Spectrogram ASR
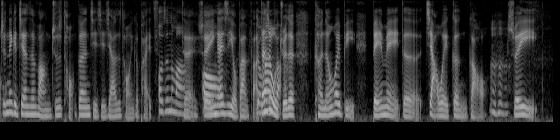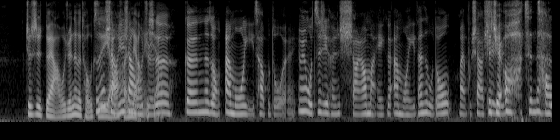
就那个健身房就是同跟姐姐家是同一个牌子。哦，真的吗？对，所以应该是有办法，哦、但是我觉得可能会比北美的价位更高，嗯、所以就是对啊，我觉得那个投资也要衡量一下。想一想，我觉得跟那种按摩椅差不多哎，因为我自己很想要买一个按摩椅，但是我都买不下去，就觉得哦，真的超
